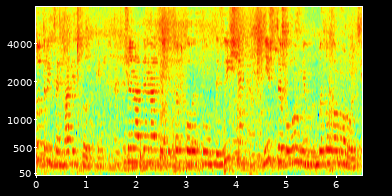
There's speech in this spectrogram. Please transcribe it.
132%, що на 11 відсоткових пунктів вище, ніж це було в минулому році.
